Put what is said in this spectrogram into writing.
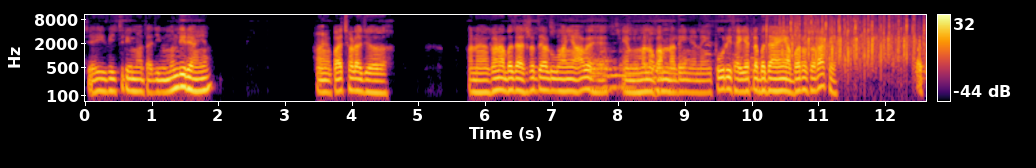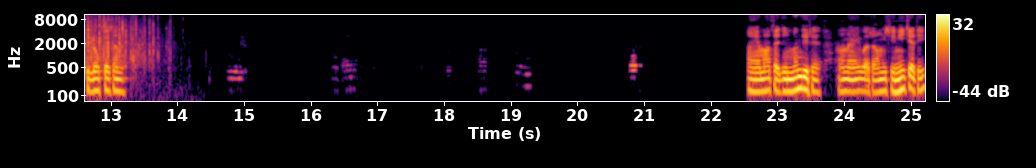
જય વિચરી માતાજીનું મંદિર છે અહીંયા. અહીંયા પાછળ જ, અને ઘણા બધા શ્રદ્ધાળુઓ અહીંયા આવે છે, એમની મનોકામના લઈને અને પૂરી થાય એટલે બધા અહીંયા ભરોસો રાખે. આખી લોકેશન અહીંયા માતાજીનું મંદિર છે. અમે આવ્યા હતા અમથી નીચેથી.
